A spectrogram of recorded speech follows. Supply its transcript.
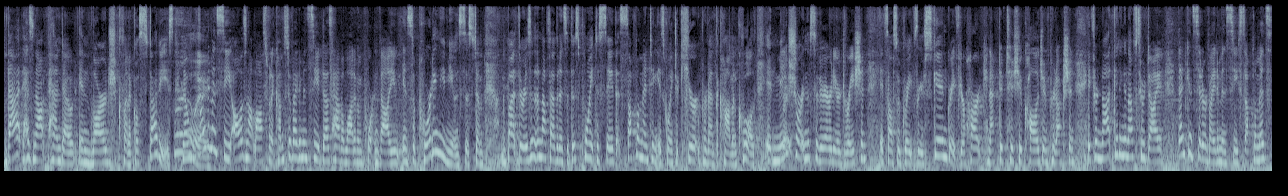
that has not panned out in large clinical studies. Really? Now, vitamin C, all is not lost when it comes to vitamin C. It does have a lot of important value in supporting the immune system, but there isn't enough evidence at this point to say that supplementing is going to cure or prevent the common cold. It may right. shorten the severity or duration. It's also great for your skin, great for your heart, connective tissue, collagen production. If you're not getting enough through diet, then consider vitamin C supplements,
